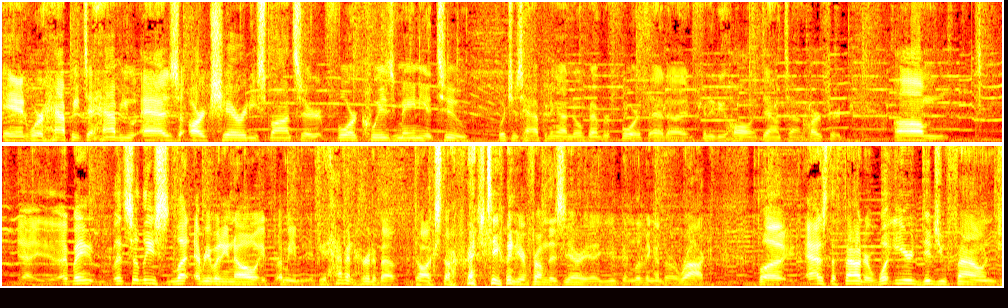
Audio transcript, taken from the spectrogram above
And we're happy to have you as our charity sponsor for Quizmania 2, which is happening on November 4th at uh, Infinity Hall in downtown Hartford. Um, I mean, let's at least let everybody know. If I mean, if you haven't heard about Dog Star Rescue and you're from this area, you've been living under a rock. But as the founder, what year did you found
